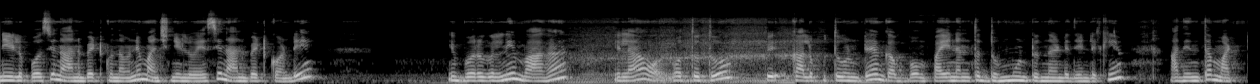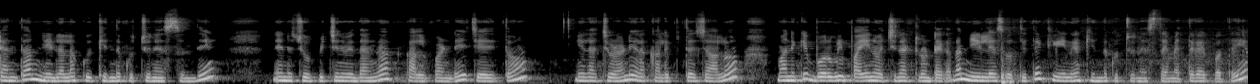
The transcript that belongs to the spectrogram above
నీళ్ళు పోసి నానబెట్టుకుందామని మంచినీళ్ళు వేసి నానబెట్టుకోండి. ఈ బొరుగుల్ని బాగా ఇలా ఒత్తుతూ కలుపుతూ ఉంటే గబ్బు పైనంతా దుమ్ము ఉంటుందండి దీనికి ఇంత మట్టి అంతా నీళ్ళలో కింద కూర్చునేస్తుంది. నేను చూపించిన విధంగా కలపండి చేతితో. ఇలా చూడండి ఇలా కలిపితే చాలు. మనకి బొరుగులు పైన వచ్చినట్లుంటాయి కదా నీళ్ళేసి ఒత్తితే క్లీన్గా కింద కూర్చునేస్తాయి మెత్తగా అయిపోతాయి.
